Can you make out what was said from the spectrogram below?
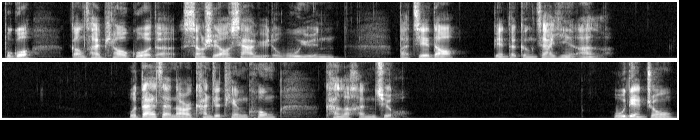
不过。刚才飘过的像是要下雨的乌云，把街道变得更加阴暗了。我待在那儿看着天空，看了很久。五点钟，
